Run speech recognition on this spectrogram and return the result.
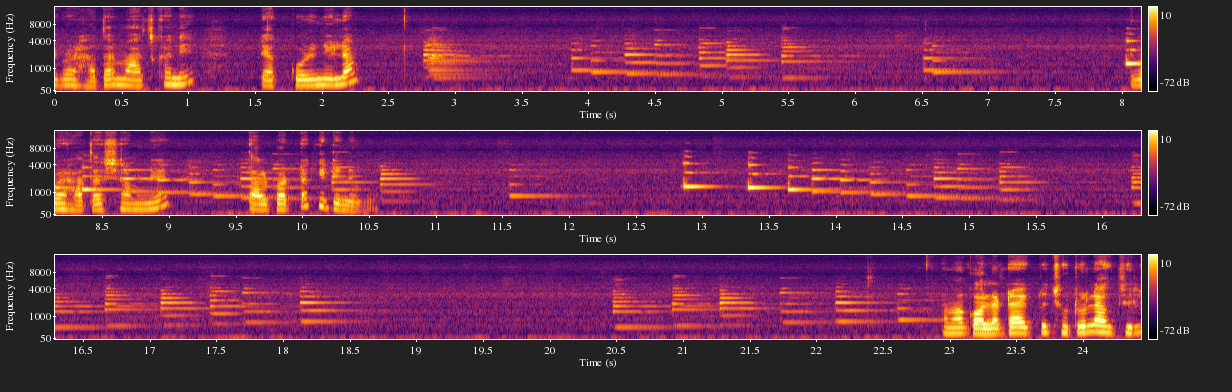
এবার হাতার মাঝখানে ট্যাগ করে নিলাম। এবার হাতার সামনে তালপাটটা কেটে নেব। আমার গলাটা একটু ছোট লাগছিল,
